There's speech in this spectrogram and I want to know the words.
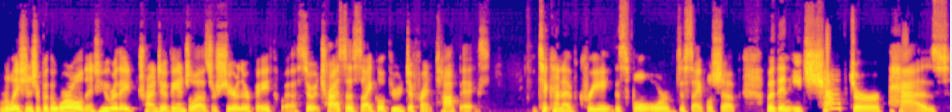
relationship with the world and who are they trying to evangelize or share their faith with. So it tries to cycle through different topics to kind of create this full orb discipleship. But then each chapter has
